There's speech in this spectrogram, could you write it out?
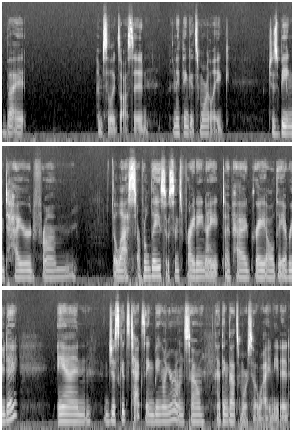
but I'm still exhausted. And I think it's more like just being tired from the last several days. So since Friday night, I've had gray all day, every day. And just gets taxing being on your own. So I think that's more so why I needed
